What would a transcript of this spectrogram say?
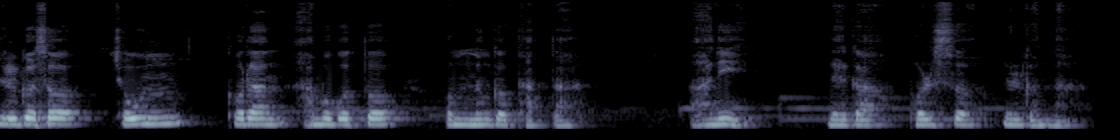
늙어서 좋은 거란 아무것도 없는 것 같다. 아니, 내가 벌써 늙었나.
